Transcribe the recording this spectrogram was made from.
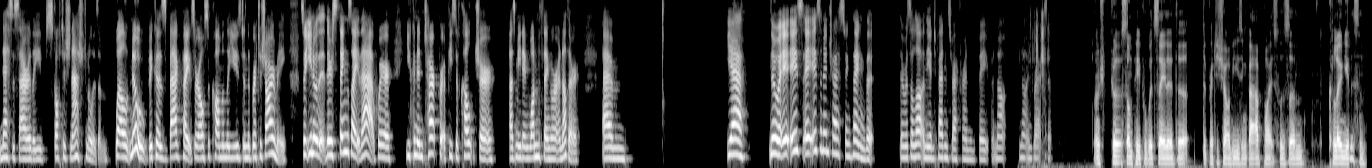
necessarily scottish nationalism? Well no because bagpipes are also commonly used in the british army. So you know there's things like that where you can interpret a piece of culture as meaning one thing or another. Um yeah no it is it is an interesting thing that there was a lot in the independence referendum debate but not not in brexit. I'm sure some people would say that the the british army using bagpipes was um colonialism.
